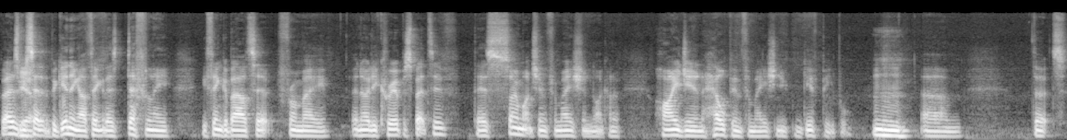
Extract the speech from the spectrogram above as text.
but as we yeah. said at the beginning, I think there's definitely you think about it from a an early career perspective. There's so much information, like kind of hygiene and help information you can give people. Mm. Um, that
